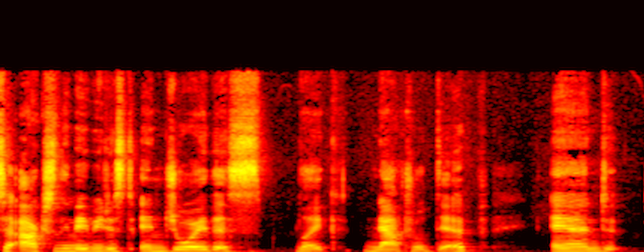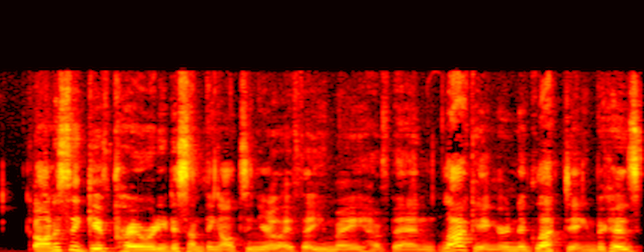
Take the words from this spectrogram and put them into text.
to actually maybe just enjoy this like natural dip and honestly give priority to something else in your life that you may have been lacking or neglecting because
